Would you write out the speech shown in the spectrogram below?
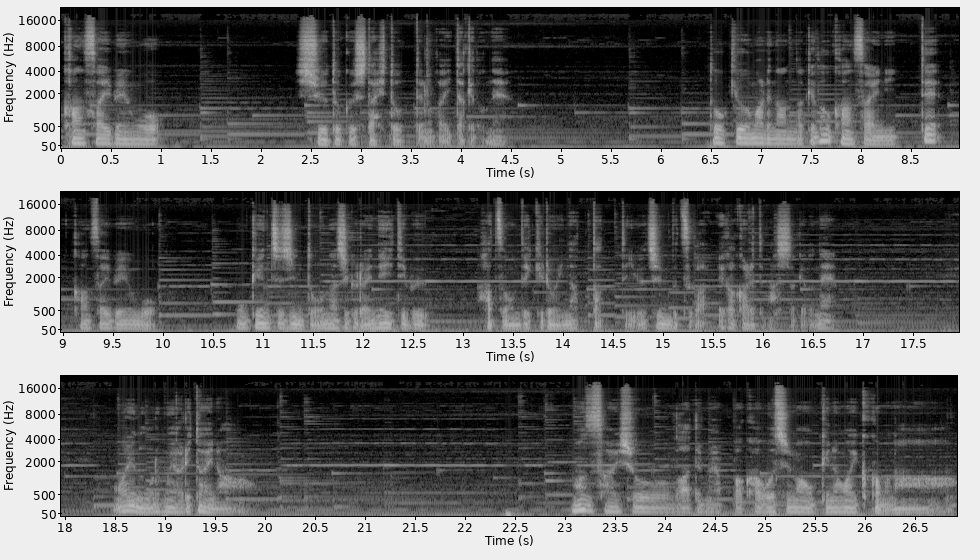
関西弁を習得した人ってのがいたけどね。東京生まれなんだけど関西に行って関西弁をもう現地人と同じぐらいネイティブ発音できるようになったっていう人物が描かれてましたけどね。ああいうの俺もやりたいなまず最初はでもやっぱ鹿児島、沖縄行くかもな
